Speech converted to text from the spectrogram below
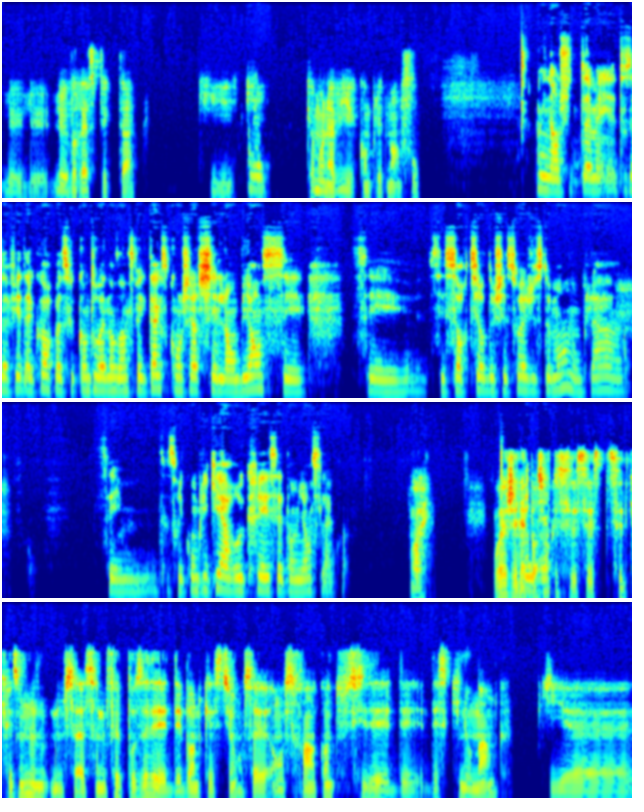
le, le, vrai spectacle qui, qui, à mon avis, est complètement faux. Oui, non, je suis tout à, fait d'accord parce que quand on va dans un spectacle, ce qu'on cherche, c'est l'ambiance, c'est, c'est, sortir de chez soi, justement. Donc là, c'est, ce serait compliqué à recréer cette ambiance-là. Quoi. Ouais. Ouais, j'ai l'impression que cette crise, nous, ça, nous fait poser des, bonnes questions. on se rend compte aussi de, ce qui nous manque. Qui, euh,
